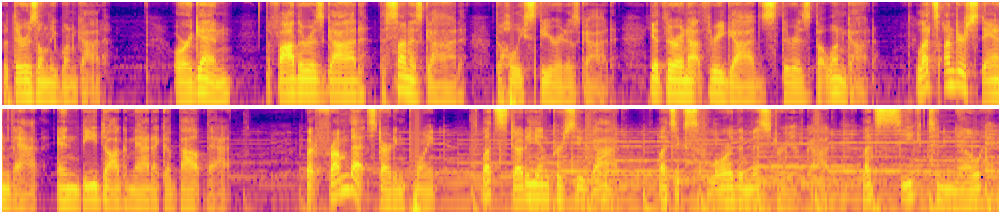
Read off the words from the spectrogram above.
but there is only one God. Or again, the Father is God, the Son is God, the Holy Spirit is God. Yet there are not three gods, there is but one God. Let's understand that and be dogmatic about that. But from that starting point, let's study and pursue God. Let's explore the mystery of God. Let's seek to know Him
